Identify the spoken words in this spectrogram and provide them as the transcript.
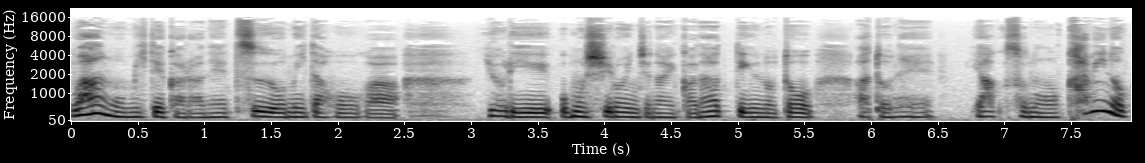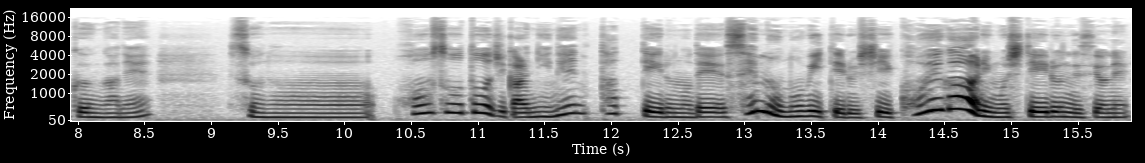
1を見てからね2を見た方がより面白いんじゃないかなっていうのとあとねやその神野くんがねその放送当時から2年経っているので背も伸びてるし声変わりもしているんですよね。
